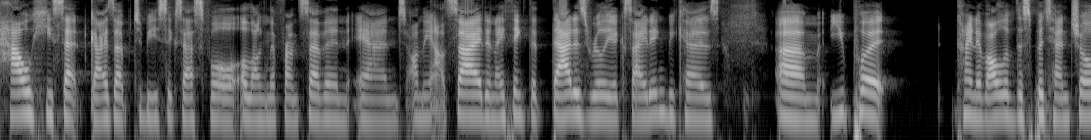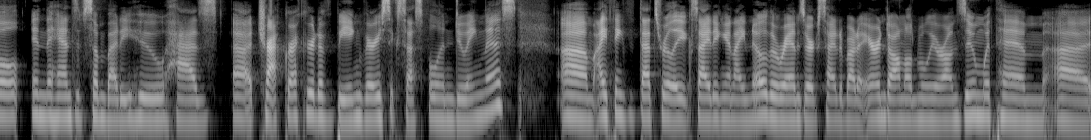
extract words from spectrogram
how he set guys up to be successful along the front seven and on the outside. And I think that that is really exciting because um, you put kind of all of this potential in the hands of somebody who has a track record of being very successful in doing this. Um, I think that that's really exciting, and I know the Rams are excited about it. Aaron Donald, when we were on Zoom with him, uh,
